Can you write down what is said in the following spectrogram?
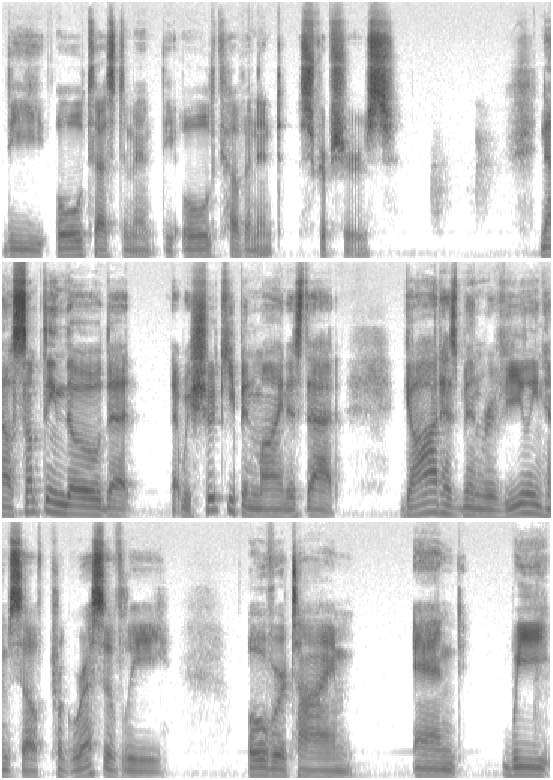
the Old Testament, the Old Covenant scriptures. Now, something though that that we should keep in mind is that God has been revealing himself progressively over time and we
